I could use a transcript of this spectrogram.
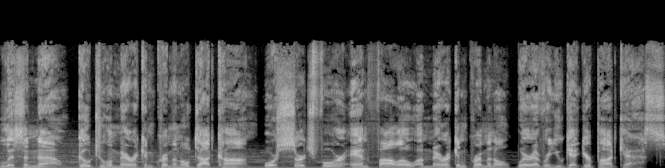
Listen now. Go to AmericanCriminal.com or search for and follow American Criminal wherever you get your podcasts.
